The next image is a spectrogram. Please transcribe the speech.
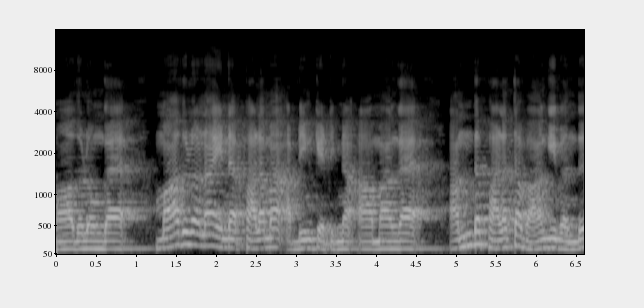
மாதுளங்க. மாதுளம்னா என்ன? பழமா அப்படின்னு கேட்டிங்கன்னா ஆமாங்க. அந்த பழத்தை வாங்கி வந்து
